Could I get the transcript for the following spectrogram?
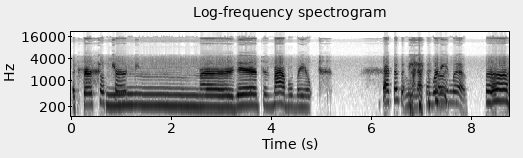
A spiritual church? Mm, no, it's a Bible Belt. That doesn't mean nothing. Where do you live? Uh,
